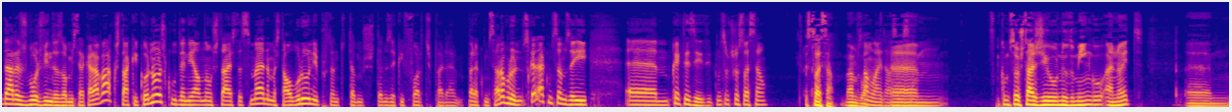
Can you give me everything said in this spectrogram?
dar as boas-vindas ao Mr. Caravaco, está aqui connosco. O Daniel não está esta semana, mas está o Bruno e, portanto, estamos, estamos aqui fortes para, para começar. Ó, Bruno, se calhar começamos aí. Um, o que é que tens aí? Começamos com a seleção? Seleção, vamos lá. Vamos lá então. Um, começou o estágio no domingo à noite. Um,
